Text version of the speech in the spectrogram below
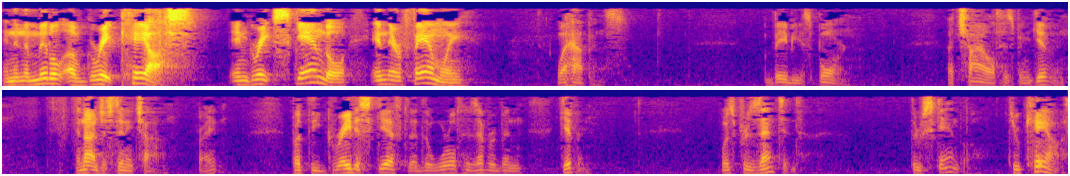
And in the middle of great chaos and great scandal in their family, what happens? A baby is born. A child has been given. And not just any child right? But the greatest gift that the world has ever been given was presented through scandal, through chaos.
